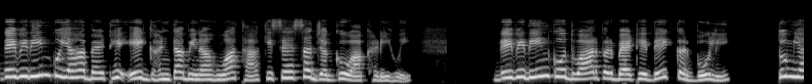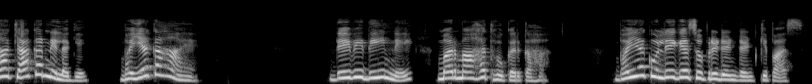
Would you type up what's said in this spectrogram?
देवीदीन को यहाँ बैठे एक घंटा बिना हुआ था कि सहसा जग्गो आ खड़ी हुई। देवीदीन को द्वार पर बैठे देखकर बोली, तुम यहाँ क्या करने लगे? भैया कहाँ हैं? देवीदीन ने मरमाहत होकर कहा, भैया को ले गए सुप्रिंटेंडेंट के पास।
